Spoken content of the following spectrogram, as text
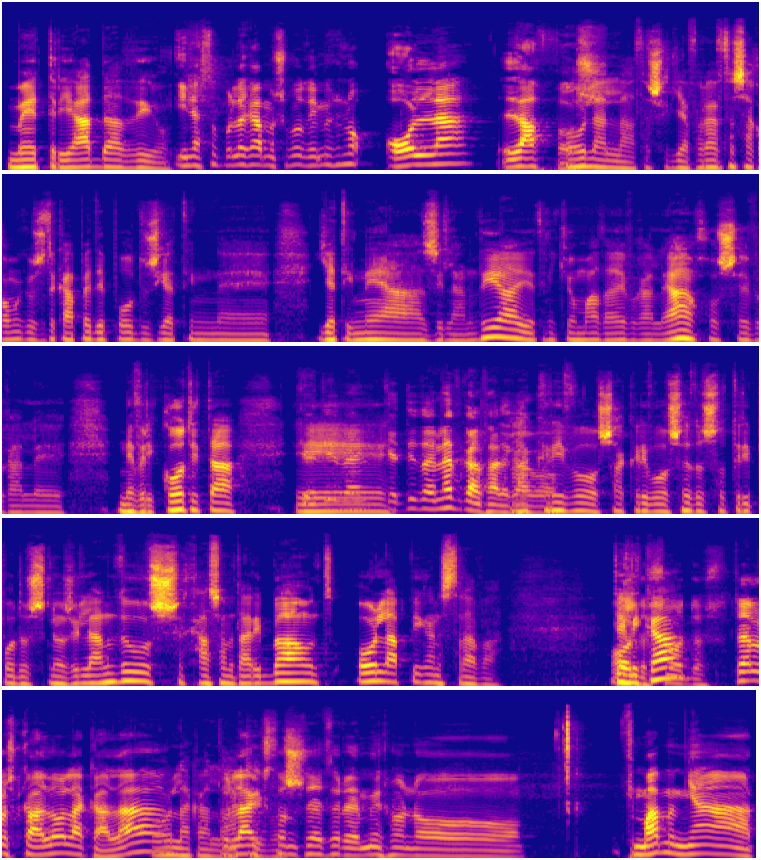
με 32. Είναι αυτό που λέγαμε στο πρώτο ημίχρονο, όλα λάθος. Όλα λάθος. Η διαφορά έφτασε ακόμα και στους 15 πόντους για την, για τη Νέα Ζηλανδία. Η εθνική ομάδα έβγαλε άγχος, έβγαλε νευρικότητα. Και, τι, δεν, και τι δεν έβγαλε θα λέγαμε. Ακριβώς, ακριβώς έδωσε το τρίποντο στην Ολλανδού, χάσαμε τα rebound, όλα πήγαν στραβά. Όντως, Τελικά. Όντως. Τέλος καλό, όλα καλά. Όλα καλά Τουλάχιστον στο δεύτερο εμίχρονο. Θυμάμαι μια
